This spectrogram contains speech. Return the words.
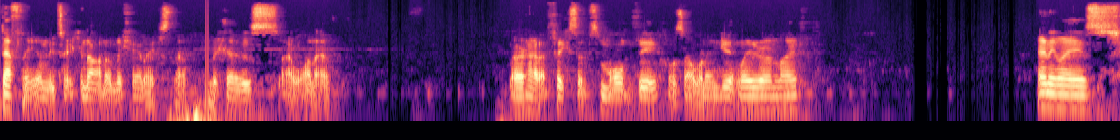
Definitely gonna be taking auto mechanics though because I want to learn how to fix up some old vehicles I want to get later in life. Anyways,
